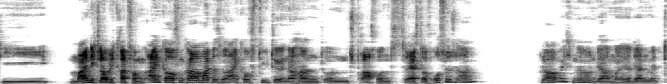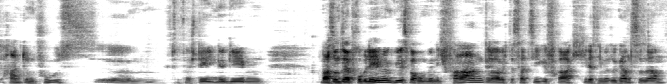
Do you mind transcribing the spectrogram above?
die meine ich, glaube ich, gerade vom Einkaufen kam, hatte so eine Einkaufstüte in der Hand und sprach uns zuerst auf Russisch an, glaube ich. Ne? Und wir haben ihr dann mit Hand und Fuß ähm, zu verstehen gegeben, was unser Problem irgendwie ist, warum wir nicht fahren, glaube ich. Das hat sie gefragt. Ich gehe das nicht mehr so ganz zusammen.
